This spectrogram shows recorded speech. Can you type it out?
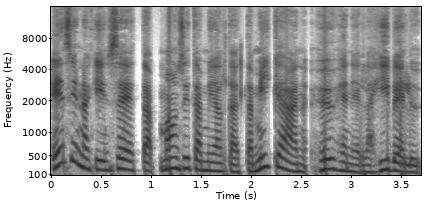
Ensinnäkin se, että mä oon sitä mieltä, että mikään höyhenellä hively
